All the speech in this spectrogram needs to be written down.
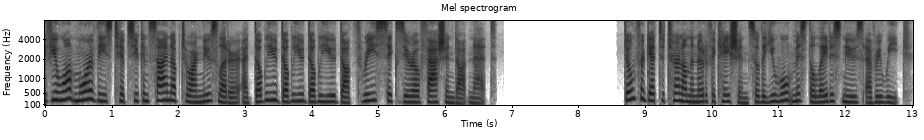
If you want more of these tips, you can sign up to our newsletter at www.360fashion.net. Don't forget to turn on the notification so that you won't miss the latest news every week.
